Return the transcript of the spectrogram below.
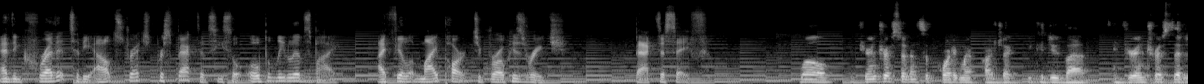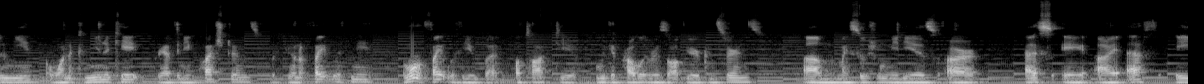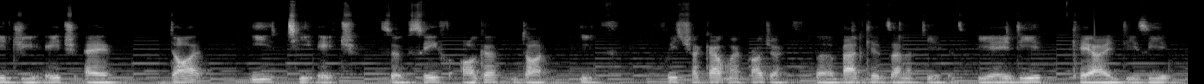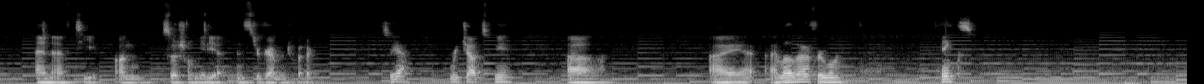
And in credit to the outstretched perspectives he so openly lives by, I feel it my part to grow his reach. Back to Saif. Well, if you're interested in supporting my project, you could do that. If you're interested in me or want to communicate, or you have any questions, or if you want to fight with me, I won't fight with you, but I'll talk to you. and We could probably resolve your concerns. Um, my social medias are S A I F A G H A dot E T H. So saifagha.eth. Please check out my project, the Bad Kidz NFT. It's B A D K I D Z NFT on social media, Instagram and Twitter. So yeah, reach out to me. Uh, I I love everyone. Thanks.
